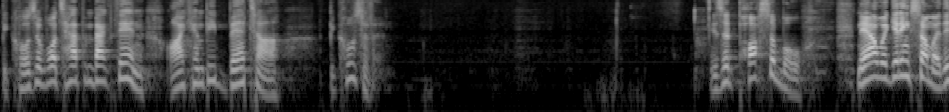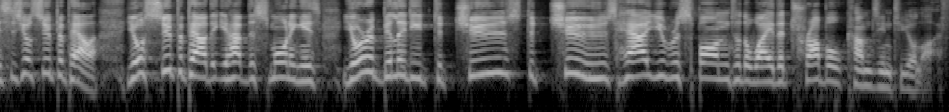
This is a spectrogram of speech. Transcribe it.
because of what's happened back then, I can be better because of it? Is it possible? Now we're getting somewhere. This is your superpower. Your superpower that you have this morning is your ability to choose to choose how you respond to the way that trouble comes into your life.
